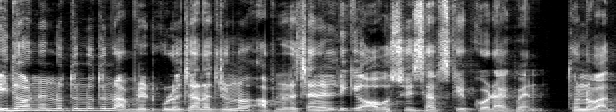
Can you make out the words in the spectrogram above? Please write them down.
এই ধরনের নতুন নতুন আপডেটগুলো জানার জন্য আপনারা চ্যানেলটিকে অবশ্যই সাবস্ক্রাইব করে রাখবেন। ধন্যবাদ।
